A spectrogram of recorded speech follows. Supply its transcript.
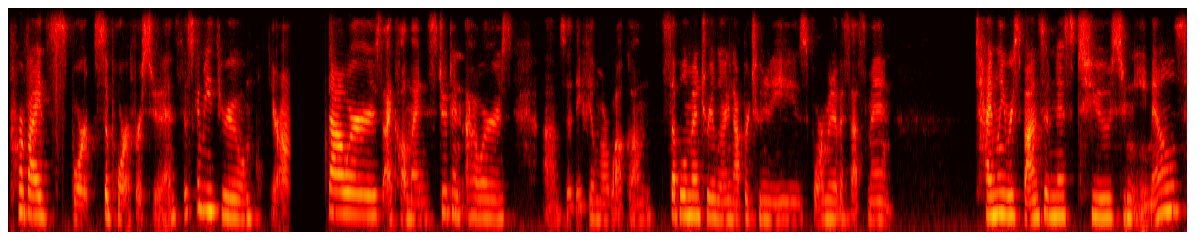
provide sport support for students. This can be through your hours. I call mine student hours um, so they feel more welcome. Supplementary learning opportunities, formative assessment, timely responsiveness to student emails.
